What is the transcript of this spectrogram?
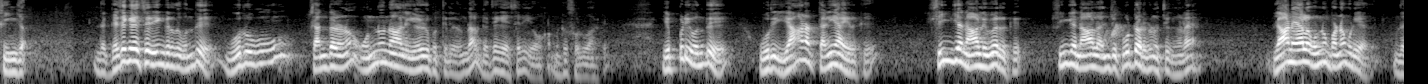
சிங்கம். இந்த கஜகேசரிங்கிறது வந்து குருவும் சந்திரனும் ஒன்று நாலு ஏழு பத்தில் இருந்தால் கஜகேசரி யோகம் என்று சொல்வார்கள். எப்படி வந்து ஒரு யானை தனியாக இருக்குது சிங்கம் நாலு பேர் இருக்குது சிங்கம் நாலு அஞ்சு கூட்டம் இருக்குன்னு வச்சுக்கோங்களேன். யானையால் ஒன்றும் பண்ண முடியாது. இந்த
